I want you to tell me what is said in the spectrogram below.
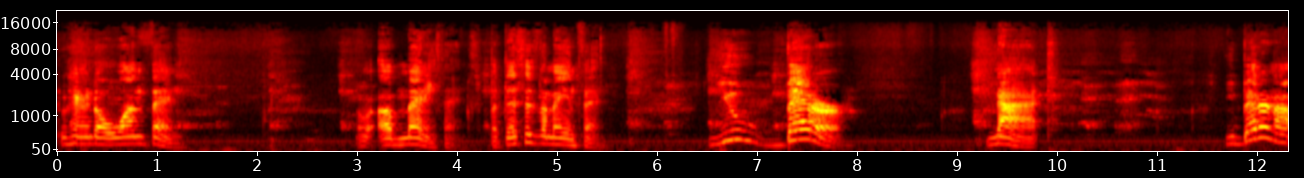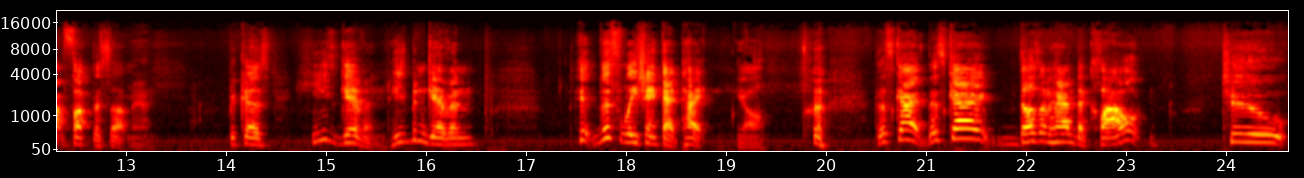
to handle one thing of many things, but this is the main thing. You better not. You better not fuck this up, man. Because he's given. He's been given. This leash ain't that tight, y'all. this guy. This guy doesn't have the clout to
